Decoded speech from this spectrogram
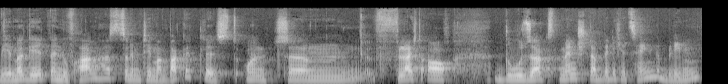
wie immer gilt, wenn du Fragen hast zu dem Thema Bucketlist und ähm, vielleicht auch du sagst, Mensch, da bin ich jetzt hängen geblieben,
